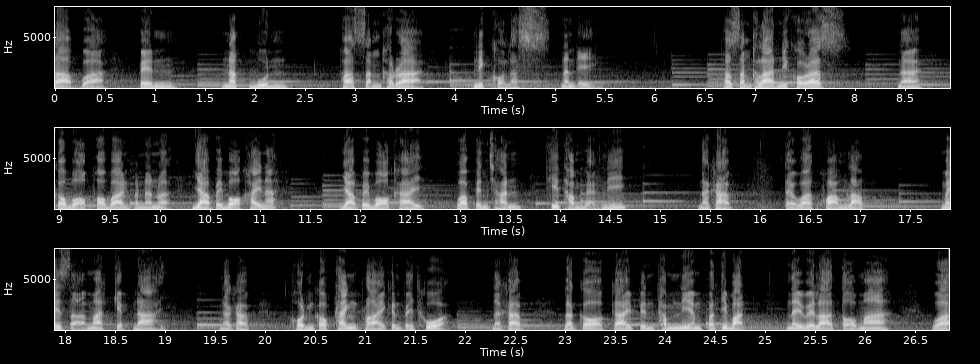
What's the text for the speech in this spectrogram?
ทราบว่าเป็นนักบุญพระสังฆราชนิโคลัสนั่นเอง พระสังฆราชนิโคลัสนะก็บอกพ่อบ้านคนนั้นว่า อย่าไปบอกใครนะ อย่าไปบอกใครว่าเป็นฉันที่ทำแบบนี้นะครับ แต่ว่าความลับไม่สามารถเก็บได้นะครับ คนก็แพร่งพรายกันไปทั่ว นะครับ แล้วก็กลายเป็นธรรมเนียมปฏิบัติในเวลาต่อมา ว่า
